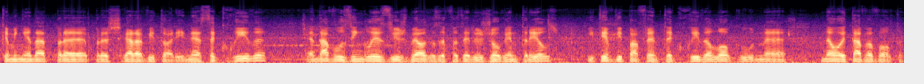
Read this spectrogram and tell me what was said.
caminho andado para, para chegar à vitória. E nessa corrida andavam os ingleses e os belgas a fazer o jogo entre eles e teve de ir para a frente da corrida logo na, na oitava volta.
